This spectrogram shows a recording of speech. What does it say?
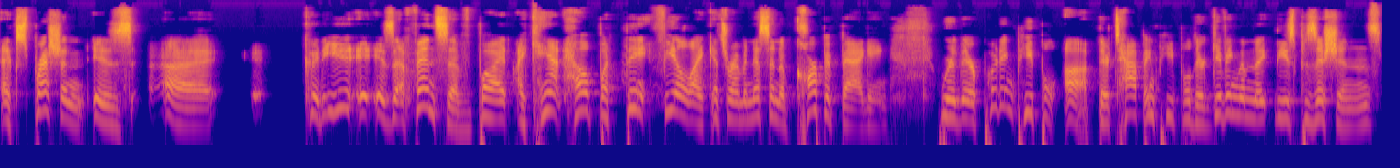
expression is, uh, could is offensive, but I can't help but think, feel like it's reminiscent of carpetbagging, where they're putting people up, they're tapping people, they're giving them the, these positions,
